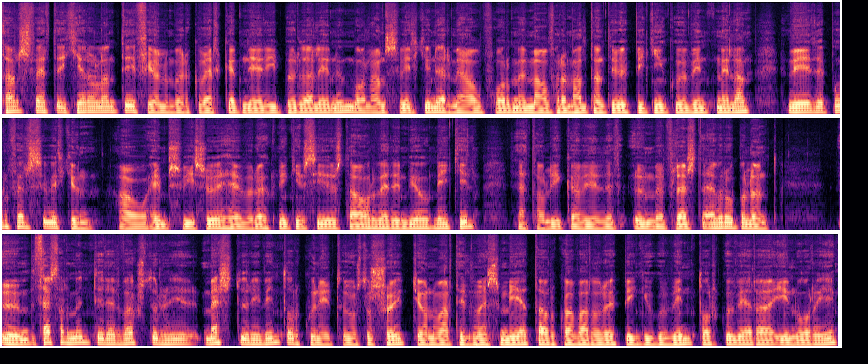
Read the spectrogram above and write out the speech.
talsverði hér á landi, fjölmörg verkefni er í burðalinum og landsvirkjun er með áform um áframhaldandi uppbyggingu vindmela við búrfersvirkjun. Á heimsvísu hefur aukningin síðust ár verið mjög mikil, þetta á líka við um flest Evrópulönd. Um þessar myndir er vöxtur mestur í vindorkunni. 2017 var til dæmis metár hvað varður uppbyggingu vindorku vera í Nóriði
